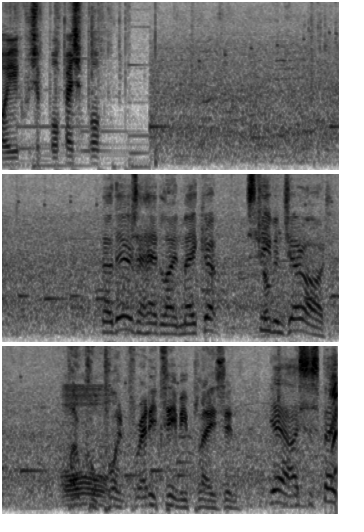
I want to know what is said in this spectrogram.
거의 90보 80보 Now there's a headline maker, Stephen Gerrard. Focal 오 point for any team he plays in. Yeah, I suspect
